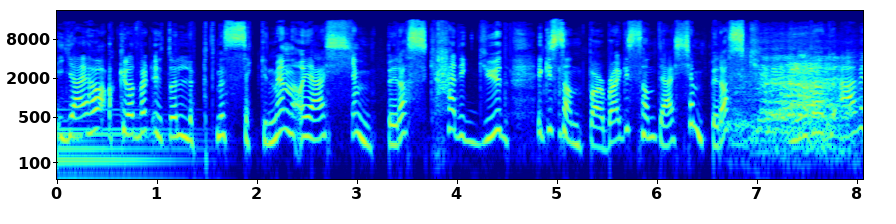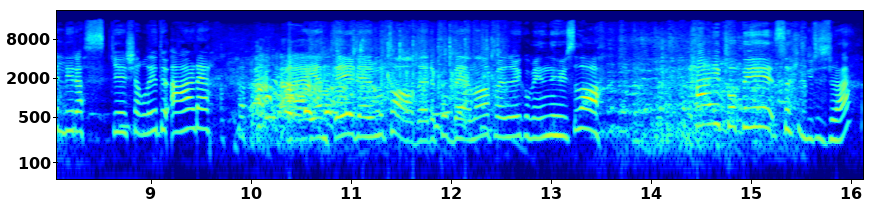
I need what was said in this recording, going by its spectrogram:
Jeg har akkurat vært ute og løpt med sekken min, og jeg er kjemperask. Herregud. Ikke sant, Barbara? Ikke sant? Jeg er kjemperask. Du er veldig rask, Shelly. Du er det. Nei, jenter, dere må ta dere på bena før dere kommer inn i huset, da. Hei, Bobby. Så hyggelig å se deg.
